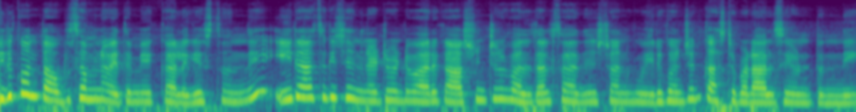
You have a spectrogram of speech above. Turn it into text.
ఇది కొంత ఉపశమనం అయితే మీకు కలిగిస్తుంది. ఈ రాశికి చెందినటువంటి వారికి ఆశించిన ఫలితాలు సాధించడానికి మీరు కొంచెం కష్టపడాల్సి ఉంటుంది.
